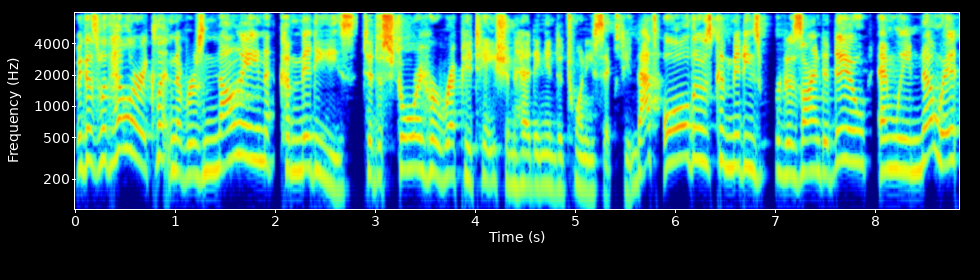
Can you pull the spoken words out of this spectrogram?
because with Hillary Clinton, there was nine committees to destroy her reputation heading into 2016. That's all those committees were designed to do. And we know it.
